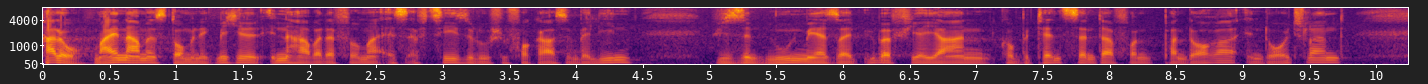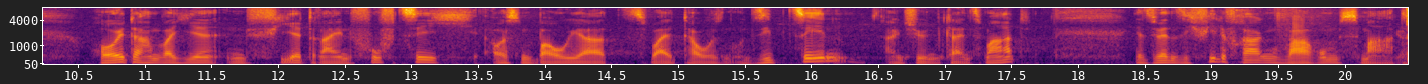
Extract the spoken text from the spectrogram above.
Hallo, mein Name ist Dominik Michel, Inhaber der Firma SFC Solution for Cars in Berlin. Wir sind nunmehr seit über vier Jahren Kompetenzcenter von Pandora in Deutschland. Heute haben wir hier einen 453 aus dem Baujahr 2017, einen schönen kleinen Smart. Jetzt werden sich viele fragen, warum Smart?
